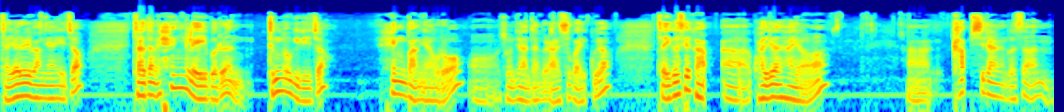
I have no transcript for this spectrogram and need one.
자, 열의 방향이죠. 자, 그 다음에 행 레이블은 등록일이죠. 행 방향으로 어, 존재한다는 걸 알 수가 있고요. 자, 이것에 가, 어, 관련하여 아, 값이라는 것은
